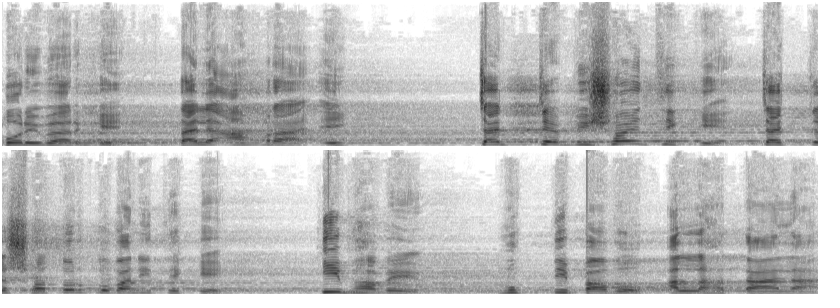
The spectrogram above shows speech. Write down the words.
পরিবারকে। তাহলে আমরা এই চারটে বিষয় থেকে, চারটে সতর্কবাণী থেকে কীভাবে মুক্তি পাবো? আল্লাহ তাআলা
